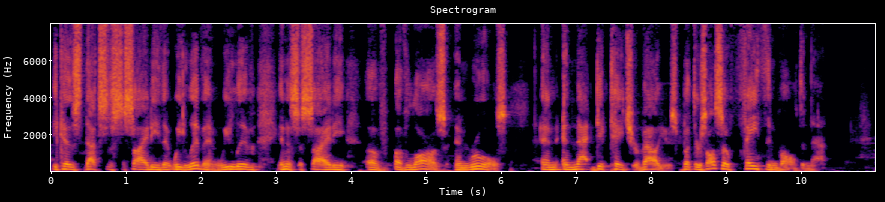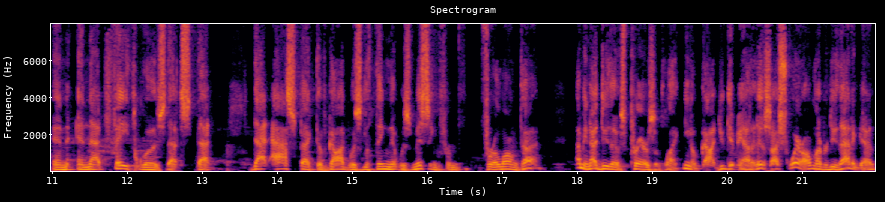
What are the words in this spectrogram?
because that's the society that we live in. We live in a society of, of laws and rules and, and that dictates your values. But there's also faith involved in that. And, and that faith was, that's, that, that aspect of God was the thing that was missing from, for a long time. I mean, I do those prayers of like, you know, God, you get me out of this. I swear I'll never do that again.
